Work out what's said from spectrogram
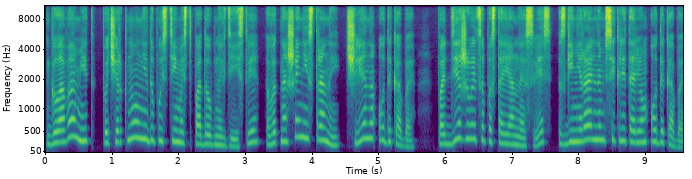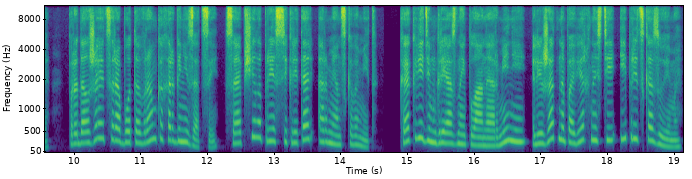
Глава МИД подчеркнул недопустимость подобных действий в отношении страны, члена ОДКБ. Поддерживается постоянная связь с генеральным секретарем ОДКБ. Продолжается работа в рамках организации, сообщила пресс-секретарь армянского МИД. Как видим, грязные планы Армении лежат на поверхности и предсказуемы.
